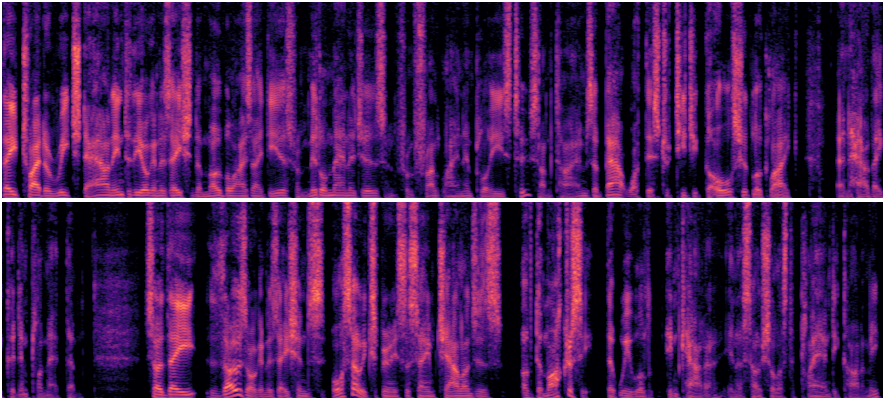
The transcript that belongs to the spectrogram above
They try to reach down into the organization to mobilize ideas from middle managers and from frontline employees too, sometimes, about what their strategic goals should look like and how they could implement them. So they those organizations also experience the same challenges of democracy that we will encounter in a socialist planned economy.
